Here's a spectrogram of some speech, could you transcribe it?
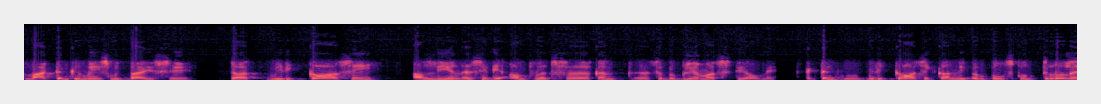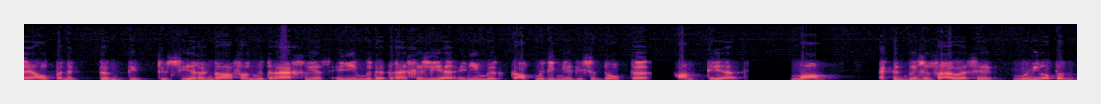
Maar ek dink 'n mens moet by sê dat medikasie alleen is nie die antwoord vir kind eh, se probleme wat steel nie Ek dink medikasie kan die impulskontrole help en ek dink die dosering daarvan moet reg wees en jy moet dit reguleer en jy moet dalk met die mediese dokter hanteer. Maar ek dink mense vir ouers sê moenie op 'n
